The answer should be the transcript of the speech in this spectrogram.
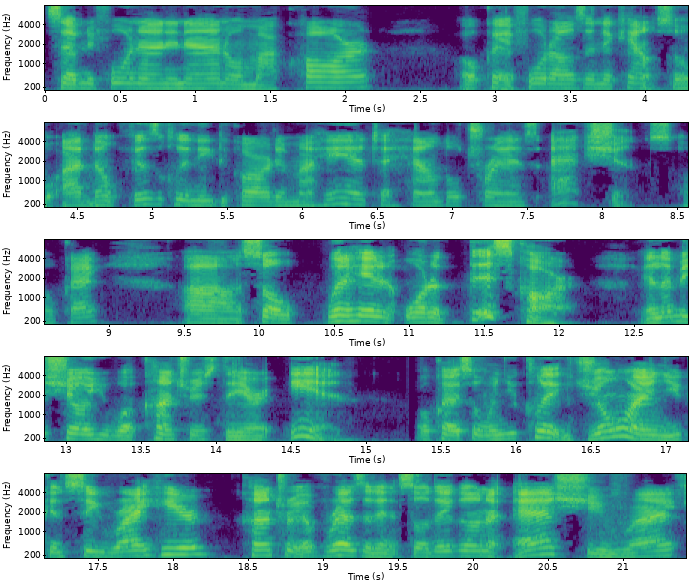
$74.99 on my card. Okay, $4 in the account. So I don't physically need the card in my hand to handle transactions. Okay. Uh, so went ahead and ordered this card. And let me show you what countries they're in. Okay, so when you click join, you can see right here, country of residence. So they're going to ask you, right,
